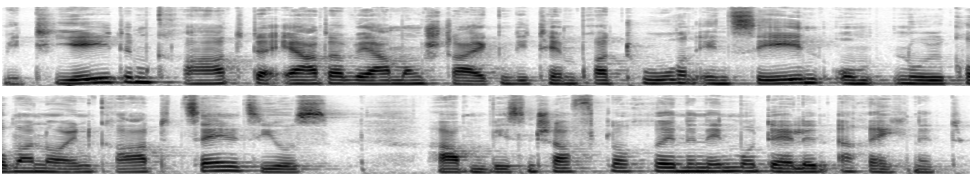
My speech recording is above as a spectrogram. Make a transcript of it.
Mit jedem Grad der Erderwärmung steigen die Temperaturen in Seen um 0,9 Grad Celsius, haben Wissenschaftlerinnen in Modellen errechnet.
